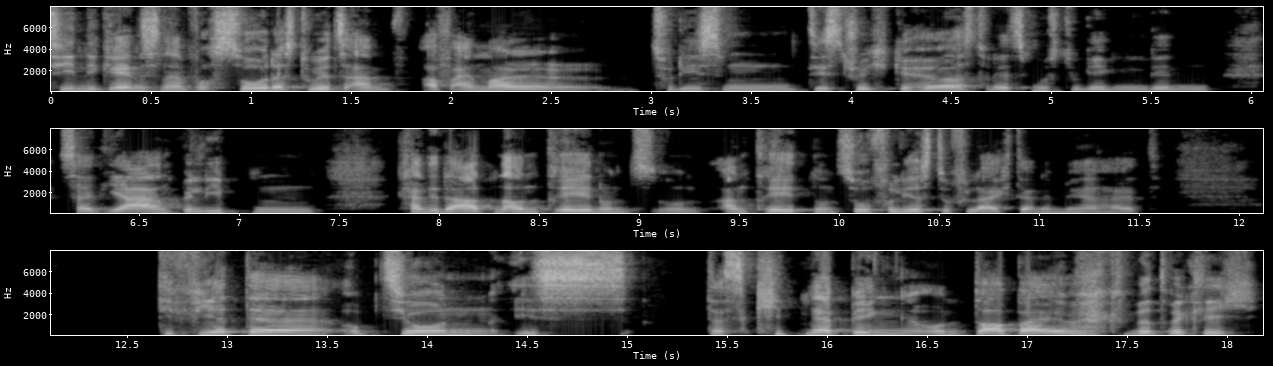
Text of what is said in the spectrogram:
ziehen die Grenzen einfach so, dass du jetzt auf einmal zu diesem District gehörst und jetzt musst du gegen den seit Jahren beliebten Kandidaten antreten und, und antreten und so verlierst du vielleicht deine Mehrheit. Die vierte Option ist das Kidnapping und dabei wird wirklich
